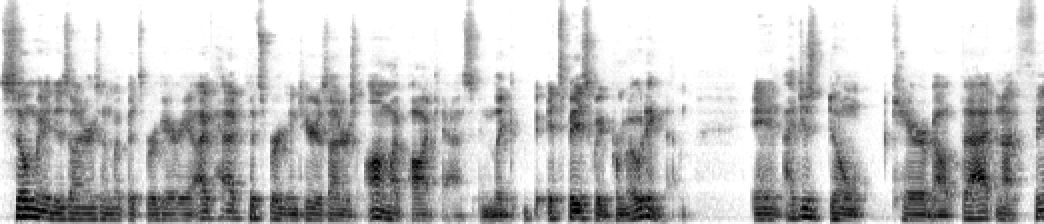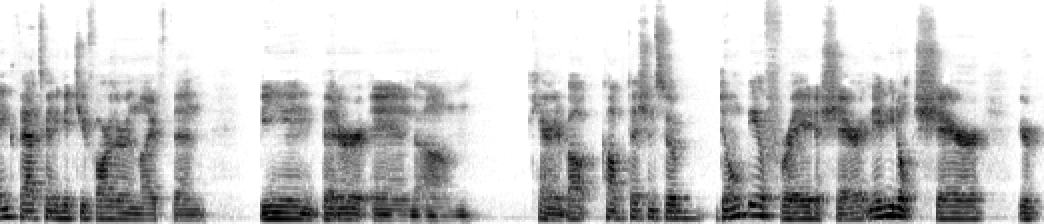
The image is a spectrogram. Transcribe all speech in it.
so many designers in my Pittsburgh area. I've had Pittsburgh interior designers on my podcast, and like it's basically promoting them. And I just don't care about that. And I think that's going to get you farther in life than being bitter and um, caring about competition. So don't be afraid to share it. Maybe you don't share your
